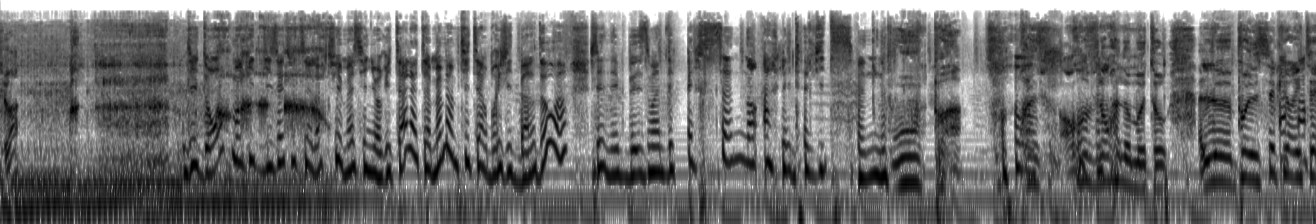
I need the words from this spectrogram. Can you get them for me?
Tu vois? Dis donc, moi qui te disais tout à l'heure, tu es ma señorita, là, t'as même un petit air Brigitte Bardot, hein. Je n'ai besoin de personne dans Harley Davidson. Ou pas. Bref, revenons à nos motos. Le pôle sécurité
